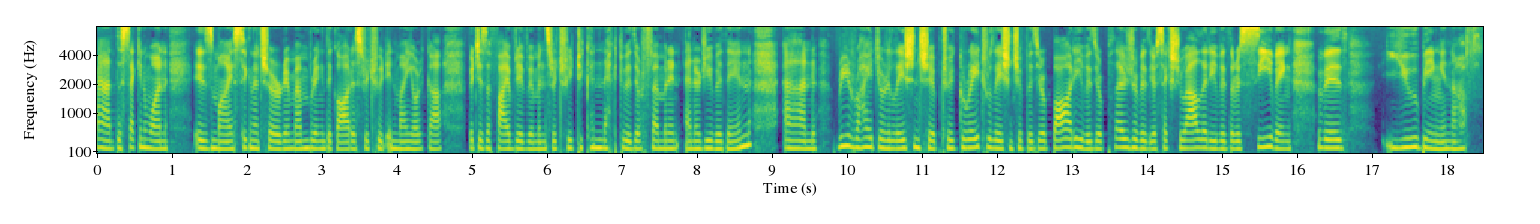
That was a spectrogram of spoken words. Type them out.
and the second one is my signature Remembering the Goddess retreat in Mallorca, which is a five day women's retreat to connect with your feminine energy within and rewrite your relationship to a great relationship with your body, with your pleasure, with your sexuality, with receiving, with you being enough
